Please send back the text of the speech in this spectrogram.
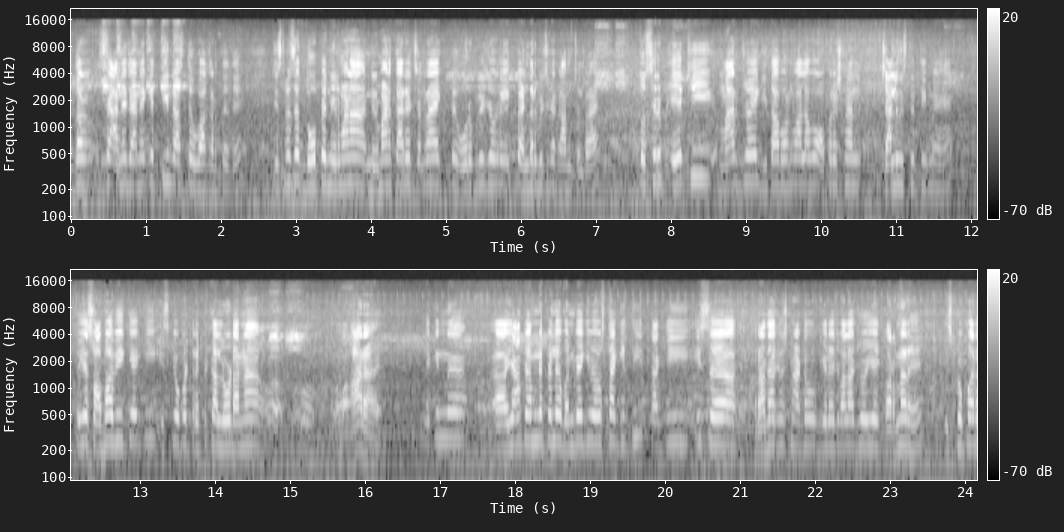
उधर से आने जाने के तीन रास्ते हुआ करते थे, जिसमें से दो पे निर्माण निर्माण कार्य चल रहा है, एक पे ओवरब्रिज और एक पे अंडरब्रिज का काम चल रहा है। तो सिर्फ़ एक ही मार्ग जो है गीता भवन वाला, वो ऑपरेशनल चालू स्थिति में है। तो ये स्वाभाविक है कि इसके ऊपर ट्रैफ़िक का लोड आना आ रहा है। लेकिन यहाँ पे हमने पहले वन वे की व्यवस्था की थी ताकि इस राधा कृष्ण ऑटो गैरेज वाला जो ये कॉर्नर है, इसके ऊपर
